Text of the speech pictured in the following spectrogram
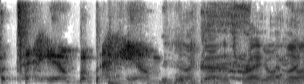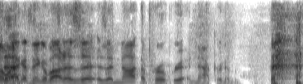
Hatam, ba bam. like that. That's right. You know, I like you know that. I can think about it as a as a not appropriate acronym.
